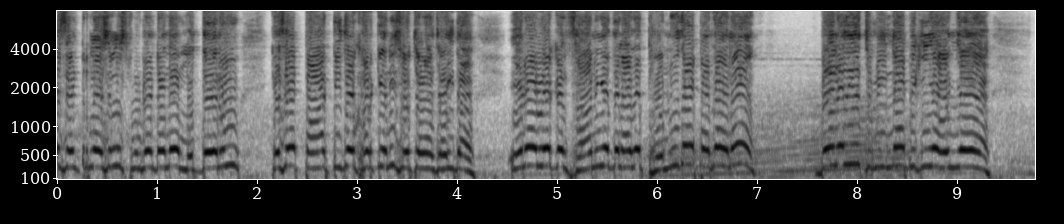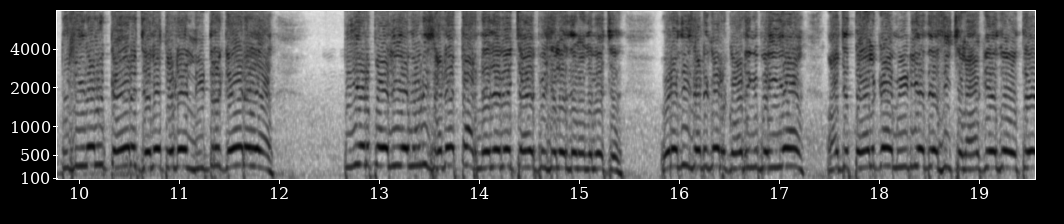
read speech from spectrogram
ਇਸ ਇੰਟਰਨੈਸ਼ਨਲ ਸਟੂਡੈਂਟਾਂ ਦੇ ਮੁੱਦੇ ਨੂੰ ਕਿਸੇ ਪਾਰਟੀ ਤੋਂ ਖੜ ਕੇ ਨਹੀਂ ਸੋਚਣਾ ਚਾਹੀਦਾ। ਇਹਨਾਂ ਨੂੰ ਇੱਕ ਇਨਸਾਨੀਅਤ ਨਾਲ ਤੁਹਾਨੂੰ ਤਾਂ ਪਤਾ ਨਾ, ਵੀ ਇਹਨਾਂ ਦੀਆਂ ਜ਼ਮੀਨਾਂ ਵਿਕੀਆਂ ਹੋਈਆਂ ਆ। ਤੁਸੀਂ ਇਹਨਾਂ ਨੂੰ ਕਹਿ ਰਹੇ ਜਦੋਂ ਤੁਹਾਡੇ ਲੀਡਰ ਕਹਿ ਰਹੇ ਆ ਪੀਅਰ ਪੋਲੀਓ ਨੂੰ ਨਹੀਂ ਸਾਡੇ ਧਰਨੇ ਦੇ ਵਿੱਚ ਆਏ ਪਿਛਲੇ ਦਿਨਾਂ ਦੇ ਵਿੱਚ। ਉਹਨਾਂ ਦੀ ਸਾਡੇ ਕੋਲ ਰਿਕਾਰਡਿੰਗ ਪਈ ਆ। ਅੱਜ ਤਹਿਲਕਾ ਮੀਡੀਆ ਤੇ ਅਸੀਂ ਚਲਾ ਕੇ ਉਦੋਂ ਉੱਥੇ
